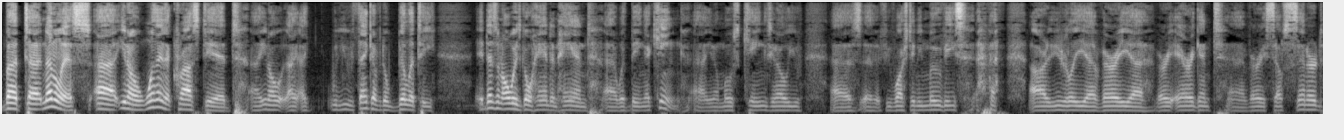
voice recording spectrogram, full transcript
But uh, nonetheless, uh, you know, one thing that Cross did, uh, you know, I, I when you think of nobility, it doesn't always go hand in hand uh, with being a king. Uh, you know, most kings, you know, you uh, if you've watched any movies, are usually uh, very, uh, very arrogant, uh, very self-centered,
